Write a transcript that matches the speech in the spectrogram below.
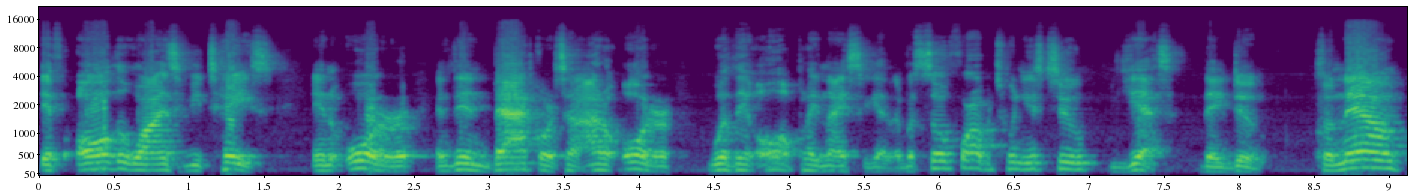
if all the wines, if you taste in order and then backwards or out of order, will they all play nice together? But so far between these two, yes, they do. So now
